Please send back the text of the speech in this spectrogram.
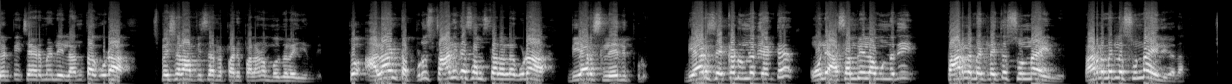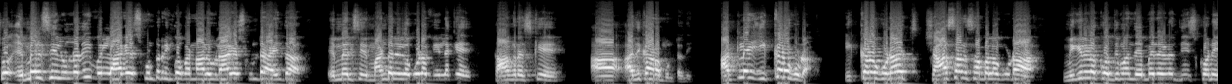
జడ్పీ చైర్మన్ వీళ్ళంతా కూడా స్పెషల్ ఆఫీసర్ల పరిపాలన మొదలయ్యింది. సో అలాంటప్పుడు స్థానిక సంస్థలలో కూడా బీఆర్ఎస్ లేదు ఇప్పుడు. బీఆర్ఎస్ ఎక్కడ ఉన్నది అంటే ఓన్లీ అసెంబ్లీలో ఉన్నది పార్లమెంట్లో అయితే సున్నా అయింది. పార్లమెంట్లో సున్నా అయింది కదా. సో ఎమ్మెల్సీలు ఉన్నది వీళ్ళు లాగేసుకుంటారు ఇంకొక నాలుగు లాగేసుకుంటే ఆయన ఎమ్మెల్సీ మండలిలో కూడా వీళ్ళకే కాంగ్రెస్కి ఆ అధికారం ఉంటది. అట్లే ఇక్కడ కూడా ఇక్కడ కూడా శాసనసభలో కూడా మిగిలిన కొద్ది మంది ఎమ్మెల్యేలను తీసుకొని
